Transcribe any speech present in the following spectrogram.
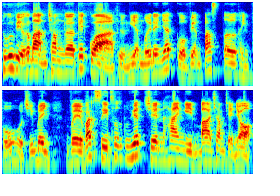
Thưa quý vị và các bạn, trong ờ, kết quả thử nghiệm mới đây nhất của Viện Pasteur thành phố Hồ Chí Minh về vaccine sốt xuất huyết trên 2.300 trẻ nhỏ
